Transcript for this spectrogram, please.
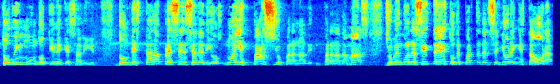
todo inmundo tiene que salir. Donde está la presencia de Dios, no hay espacio para, para nada más. Yo vengo a decirte esto de parte del Señor en esta hora.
